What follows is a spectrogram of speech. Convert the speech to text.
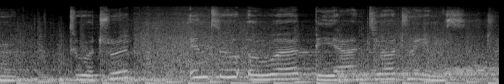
Welcome to a trip into a world beyond your dreams.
